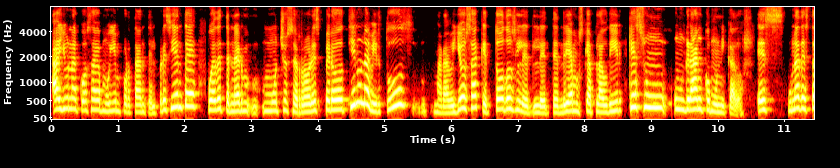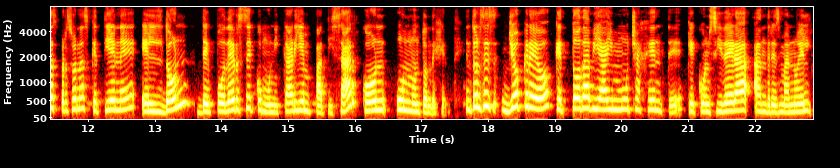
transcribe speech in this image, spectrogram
hay una cosa muy importante. El presidente puede tener muchos errores, pero tiene una virtud maravillosa que todos le, tendríamos que aplaudir, que es un, gran comunicador. Es una de estas personas que tiene el don de poderse comunicar y empatizar con un montón de gente. Entonces, yo creo que todavía hay mucha gente que considera a Andrés Manuel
